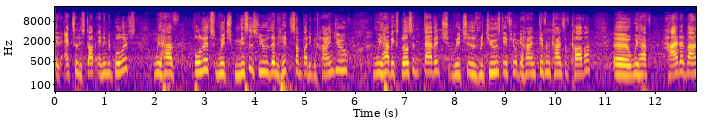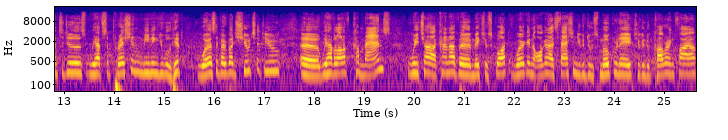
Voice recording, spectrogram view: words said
it actually stops enemy bullets. We have bullets which misses you, then hit somebody behind you. We have explosive damage, which is reduced if you're behind different kinds of cover. Uh, we have height advantages. We have suppression, meaning you will hit worse if everybody shoots at you. Uh, we have a lot of commands which are kind of uh, makes your squad work in an organized fashion. You can do smoke grenades, you can do covering fire.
